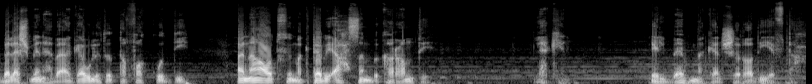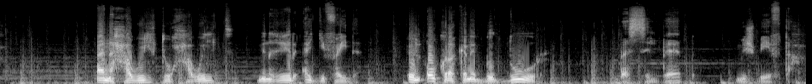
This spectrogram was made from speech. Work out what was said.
بلاش منها بقى جولة التفقد دي. أنا أقعد في مكتبي أحسن بكرامتي. لكن الباب ما كانش راضي يفتح. أنا حاولت وحاولت من غير أي فايدة. الأكرة كانت بتدور بس الباب مش بيفتح.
